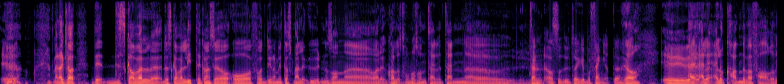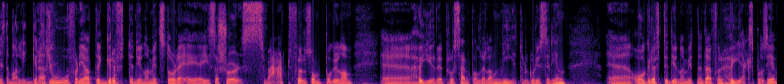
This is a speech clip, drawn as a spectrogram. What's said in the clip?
eh, Men det er klart, det, det, skal, vel, det skal vel litt til kanskje å, å få dynamitt til å smelle uten sånn eh, Hva det kalles for noe sånn tenn... tenn eh, ten, altså, du tenker på fengete? ja. Eh, Eller, eller kan det være fare hvis det bare ligger der? Jo, fordi at grøftedynamitt står det er i seg sjøl svært følsomt på grunn Eh, høyere prosentandel av nitroglyserin. Eh, og grøftedynamitten er derfor høyeksplosiv.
